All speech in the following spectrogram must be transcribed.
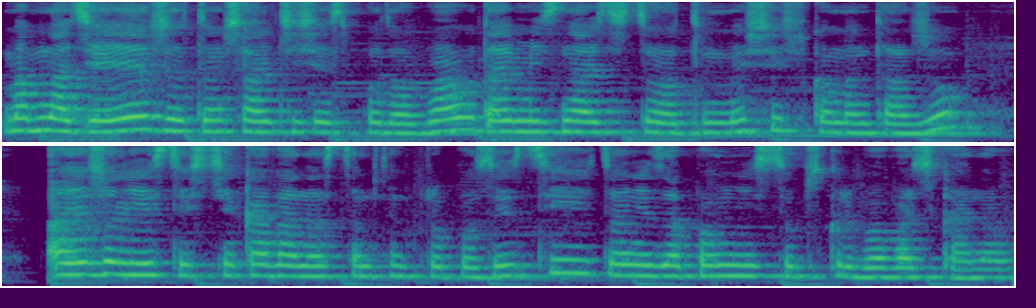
Mam nadzieję, że ten szal Ci się spodobał. Daj mi znać, co o tym myślisz w komentarzu. A jeżeli jesteś ciekawa następnych propozycji, to nie zapomnij subskrybować kanał.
